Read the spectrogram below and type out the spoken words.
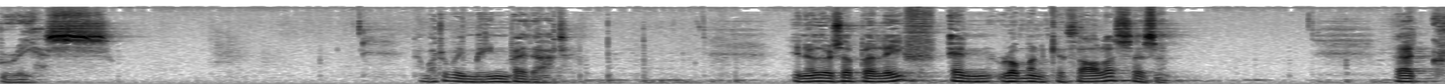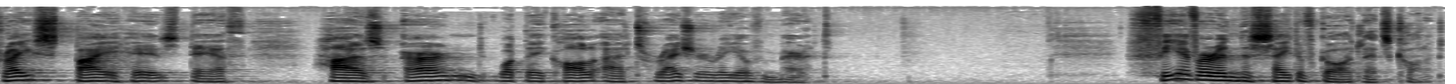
grace. Now, what do we mean by that? You know, there's a belief in Roman Catholicism that Christ, by his death, has earned what they call a treasury of merit. Favour in the sight of God, let's call it.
